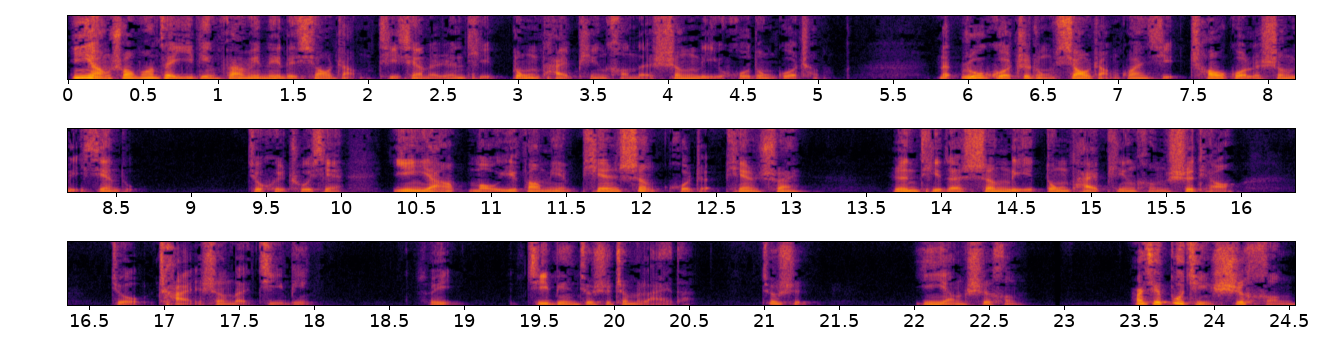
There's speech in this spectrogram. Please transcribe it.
阴阳双方在一定范围内的消长，体现了人体动态平衡的生理活动过程。那如果这种消长关系超过了生理限度，就会出现阴阳某一方面偏盛或者偏衰，人体的生理动态平衡失调，就产生了疾病。所以疾病就是这么来的，就是阴阳失衡。而且不仅失衡，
